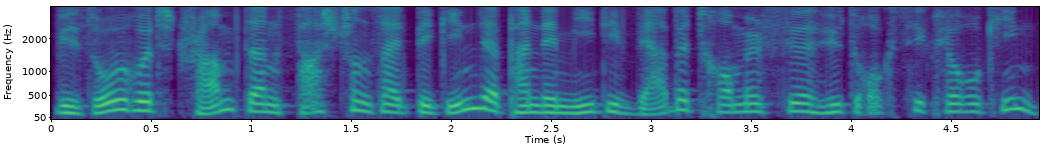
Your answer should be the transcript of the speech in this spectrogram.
wieso rührt Trump dann fast schon seit Beginn der Pandemie die Werbetrommel für Hydroxychloroquin?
